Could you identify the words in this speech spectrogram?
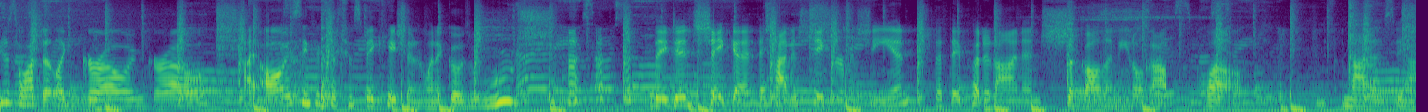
You just watch it like grow and grow. I always think of Christmas vacation when it goes whoosh. They did shake it. They had a shaker machine that they put it on and shook all the needles out. Well, not as, yeah.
